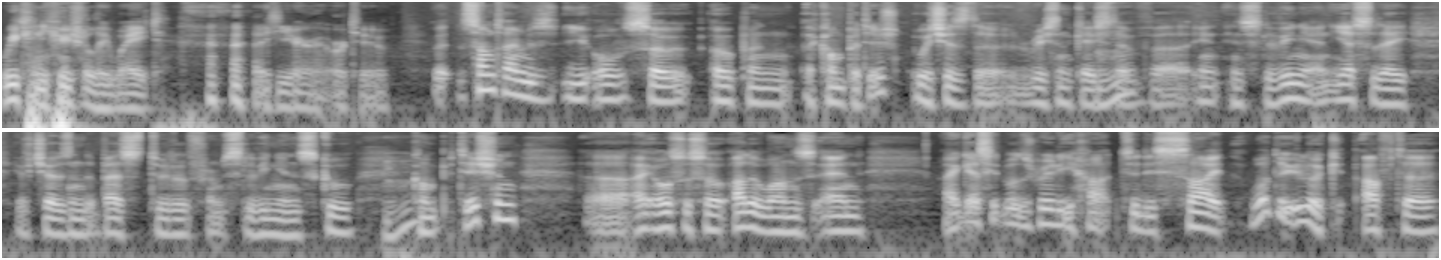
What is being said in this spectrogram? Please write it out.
we can usually wait a year or two. But sometimes you also open a competition, which is the recent case mm-hmm. of uh, in, in, Slovenia. And yesterday, you've chosen the best doodle from Slovenian school mm-hmm. competition. Uh, I also saw other ones, and I guess it was really hard to decide. What do you look after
